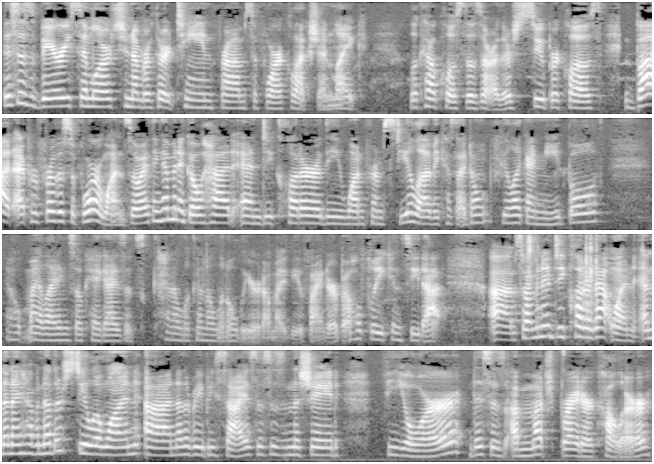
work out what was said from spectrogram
This is very similar to number 13 from Sephora Collection. Like, look how close those are. They're super close. But I prefer the Sephora one, so I think I'm going to go ahead and declutter the one from Stila because I don't feel like I need both. I hope my lighting's okay, guys. It's kind of looking a little weird on my viewfinder, but hopefully you can see that. Um, so I'm going to declutter that one. And then I have another Stila one, uh, another baby size. This is in the shade Fiore. This is a much brighter color.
